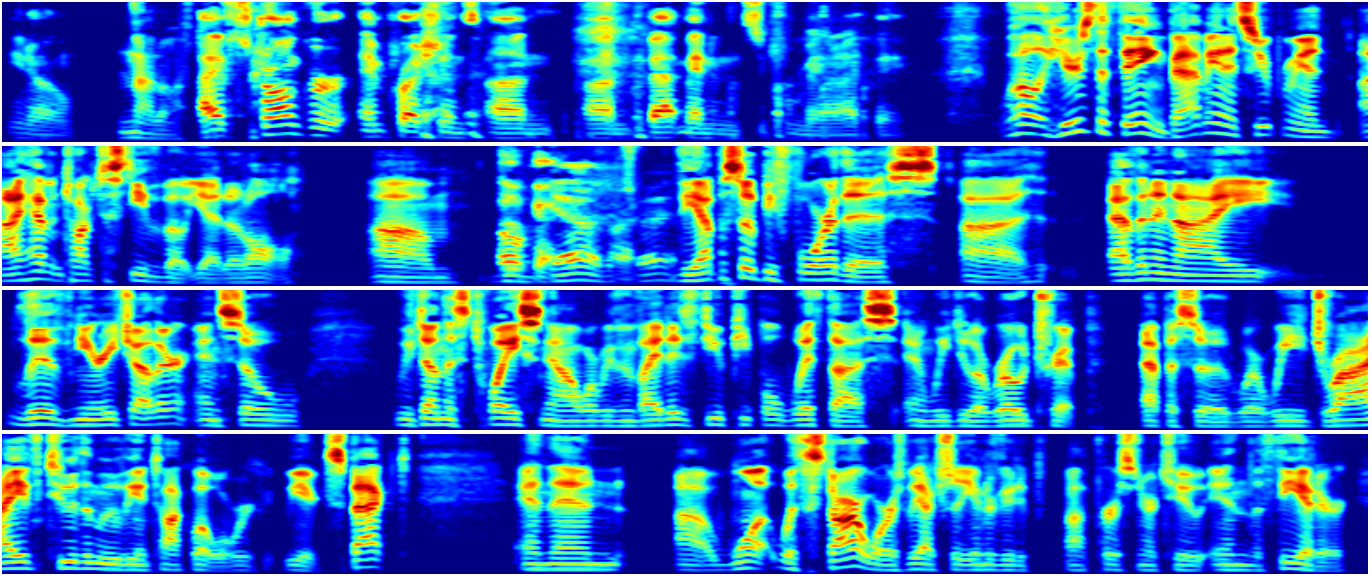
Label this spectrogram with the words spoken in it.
you know Not often. I have stronger impressions on on Batman and Superman. I think. well, here's the thing: Batman and Superman. I haven't talked to Steve about yet at all. Um, the, Okay. Yeah, that's right. the episode before this, uh, Evan and I live near each other, and so we've done this twice now, where we've invited a few people with us, and we do a road trip episode where we drive to the movie and talk about what we expect, and then uh, what, with Star Wars, we actually interviewed a person or two in the theater,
